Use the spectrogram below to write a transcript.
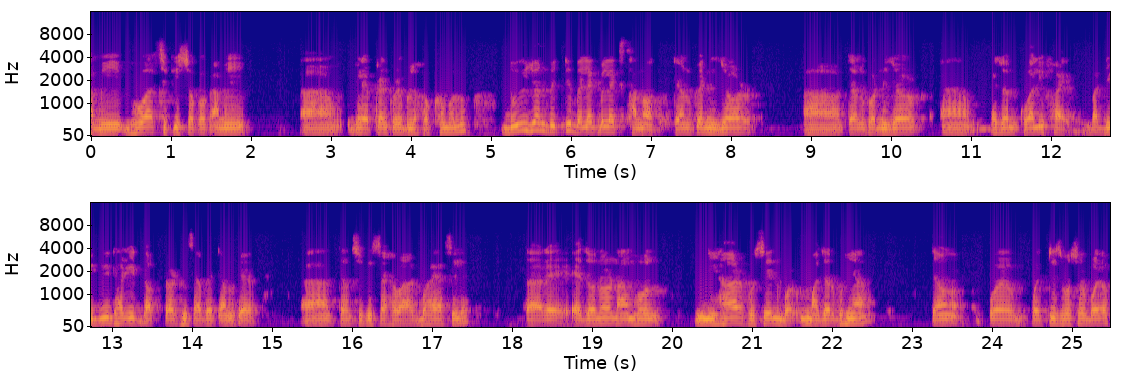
আমি ভুৱা চিকিৎসকক আমি গ্ৰেপ্তাৰ কৰিবলৈ সক্ষম হ'লোঁ। দুয়োজন ব্যক্তি বেলেগ বেলেগ স্থানত তেওঁলোকে নিজৰ তেওঁলোকৰ নিজৰ এজন কোৱালিফাইড বা ডিগ্ৰীধাৰী ডক্তৰ হিচাপে তেওঁলোকে তেওঁ চিকিৎসা সেৱা আগবঢ়াই আছিলে। তাৰে এজনৰ নাম হ'ল নিহাৰ হুছেইন মাজৰ ভূঞা তেওঁ পঁয়ত্ৰিছ বছৰ বয়স।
